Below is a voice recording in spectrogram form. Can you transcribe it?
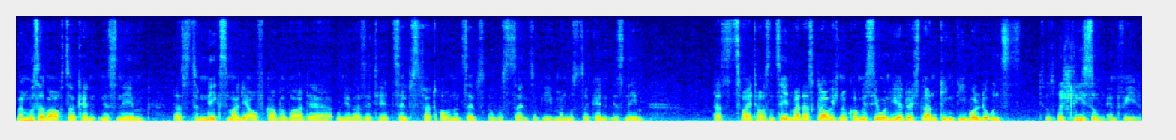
Man muss aber auch zur Kenntnis nehmen, dass zunächst mal die Aufgabe war, der Universität Selbstvertrauen und Selbstbewusstsein zu geben. Man muss zur Kenntnis nehmen, dass 2010 war das, glaube ich, eine Kommission hier durchs Land ging, die wollte uns unsere Schließung empfehlen.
